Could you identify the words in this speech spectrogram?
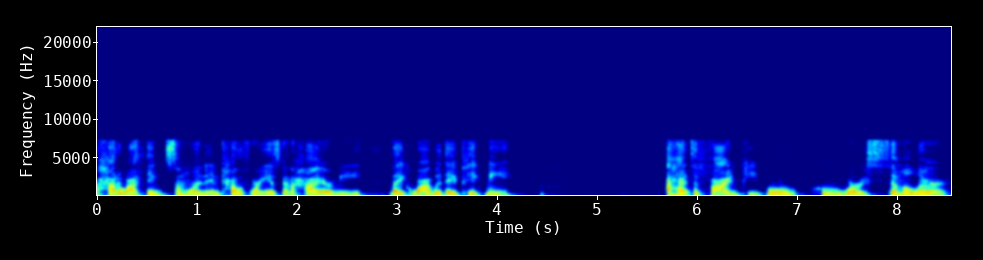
how do I think someone in California is going to hire me? Like, why would they pick me? I had to find people who were similar.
